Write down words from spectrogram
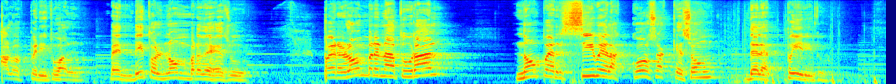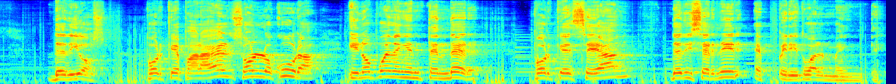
a lo espiritual. Bendito el nombre de Jesús. Pero el hombre natural no percibe las cosas que son del espíritu de Dios, porque para él son locura y no pueden entender porque se han de discernir espiritualmente.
